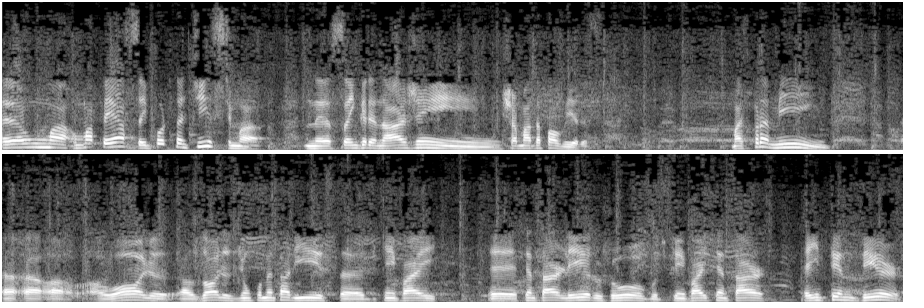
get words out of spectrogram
é uma, uma peça importantíssima nessa engrenagem chamada Palmeiras. Mas para mim, ao olho, aos olhos de um comentarista, de quem vai é, tentar ler o jogo, de quem vai tentar é, entender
